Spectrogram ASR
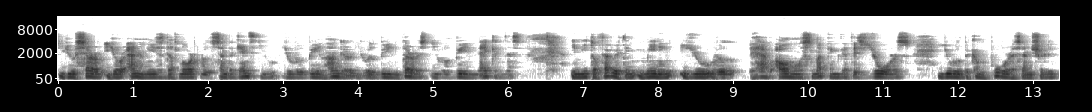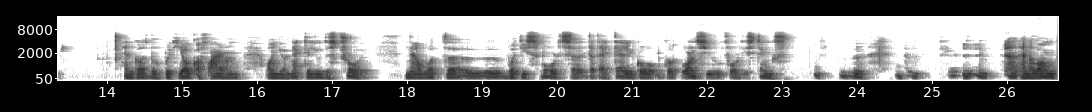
you serve your enemies that Lord will send against you. You will be in hunger, you will be in thirst, you will be in nakedness, in need of everything, meaning you will have almost nothing that is yours. You will become poor essentially and God will put yoke of iron on your neck till you destroy. Now, what uh, what these words uh, that I tell you, God, God warns you for these things. And, and along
